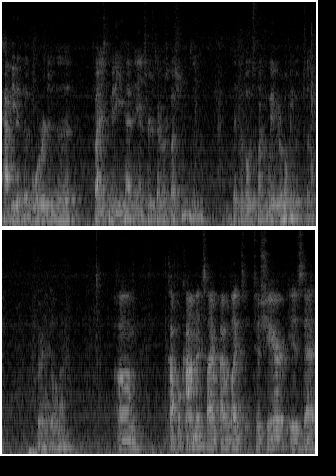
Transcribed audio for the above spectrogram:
happy that the board and the finance committee had answers to everyone's questions and that the votes went the way we were hoping it would, so very happy all around. Um, couple comments I, I would like to, to share is that,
